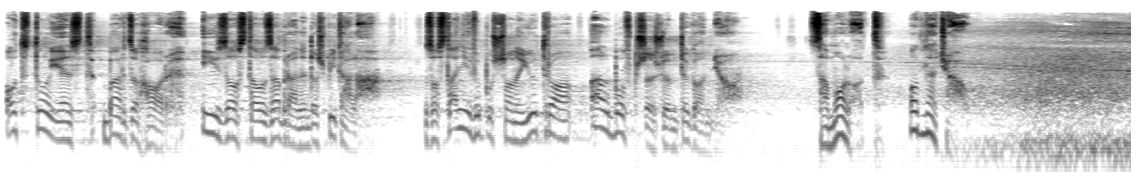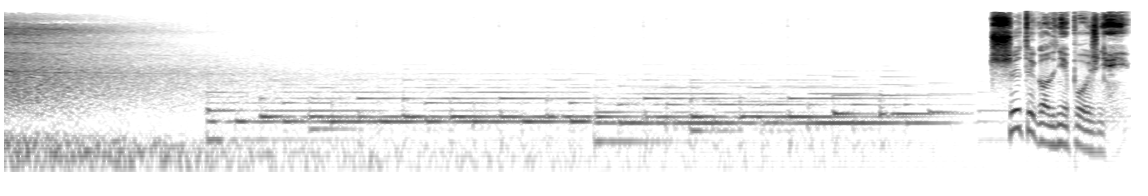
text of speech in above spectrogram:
Otto jest bardzo chory i został zabrany do szpitala. Zostanie wypuszczony jutro albo w przyszłym tygodniu. Samolot odleciał. Trzy tygodnie później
